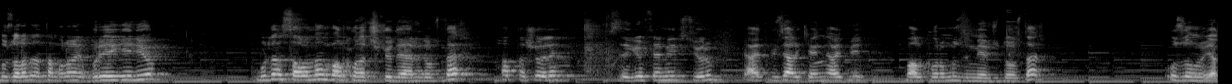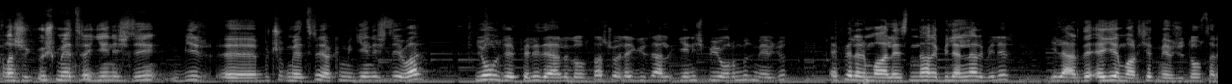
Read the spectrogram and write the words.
Buzdolabı da tam olarak buraya geliyor. Buradan salondan balkona çıkıyor değerli dostlar. Hatta şöyle size göstermek istiyorum. Gayet güzel kendine ait bir balkonumuz mevcut dostlar. Uzunluğu yaklaşık 3 metre, genişliği 1,5 metre yakın bir genişliği var. Yol cepheli değerli dostlar. Şöyle güzel geniş bir yolumuz mevcut. Efeler Mahallesi'nde hani bilenler bilir. İleride Ege Market mevcut dostlar.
